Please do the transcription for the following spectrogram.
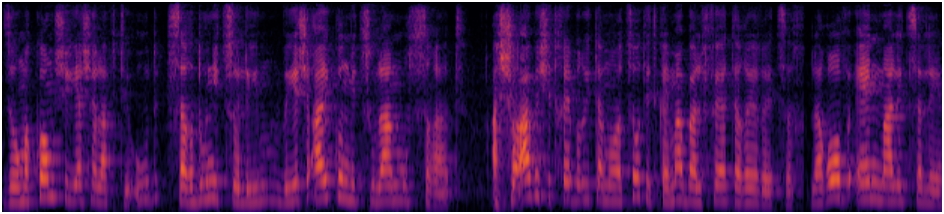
זהו מקום שיש עליו תיעוד, שרדו ניצולים ויש אייקון מצולם מוסרט. השואה בשטחי ברית המועצות התקיימה באלפי אתרי רצח, לרוב אין מה לצלם,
